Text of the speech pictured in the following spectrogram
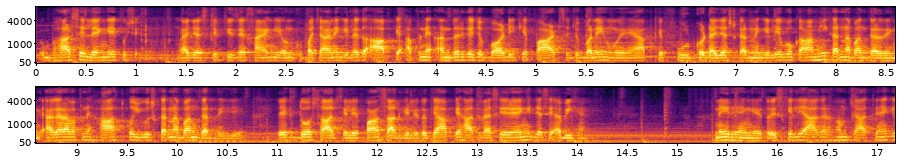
बाहर से लेंगे, कुछ डाइजेस्टिव चीज़ें खाएँगे, उनको पचाने के लिए तो आपके अपने अंदर के जो बॉडी के पार्ट्स जो बने हुए हैं आपके फ़ूड को डाइजेस्ट करने के लिए, वो काम ही करना बंद कर देंगे। अगर आप अपने हाथ को यूज़ करना बंद कर दीजिए, एक दो साल के लिए, पाँच साल के लिए तो क्या आपके हाथ वैसे ही रहेंगे जैसे अभी हैं? नहीं रहेंगे। तो इसके लिए अगर हम चाहते हैं कि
